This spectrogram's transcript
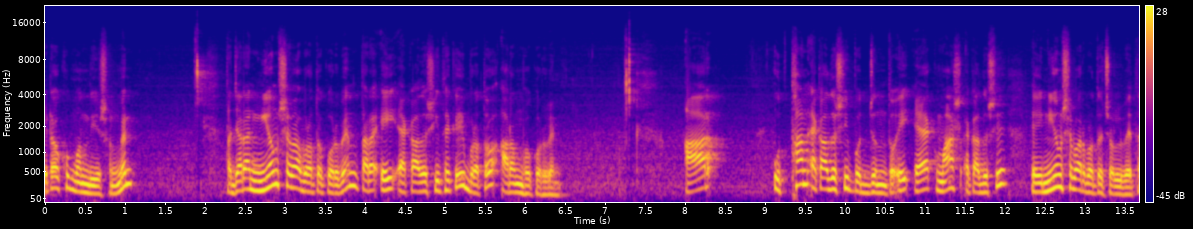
এটাও খুব মন দিয়ে শুনবেন। তা যারা নিয়ম সেবা ব্রত করবেন, তারা এই একাদশী থেকেই ব্রত আরম্ভ করবেন। আর উত্থান একাদশী পর্যন্ত, এই এক মাস একাদশী, এই নিয়ম সেবার ব্রত চলবে। তা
